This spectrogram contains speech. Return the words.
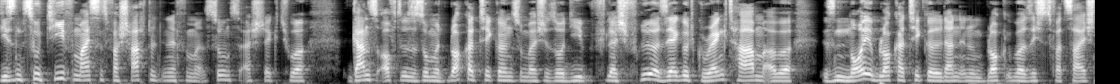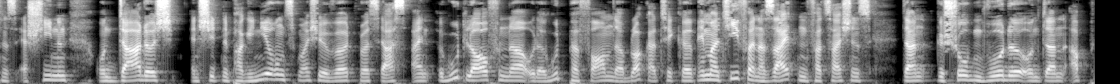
Die sind zu tief, meistens verschachtelt in der Informationsarchitektur. Ganz oft ist es so mit Blogartikeln zum Beispiel so, die vielleicht früher sehr gut gerankt haben, aber es sind neue Blogartikel dann in einem Blogübersichtsverzeichnis erschienen und dadurch entsteht eine Paginierung, zum Beispiel WordPress, dass ein gut laufender oder gut performender Blogartikel immer tiefer in das Seitenverzeichnis dann geschoben wurde und dann ab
